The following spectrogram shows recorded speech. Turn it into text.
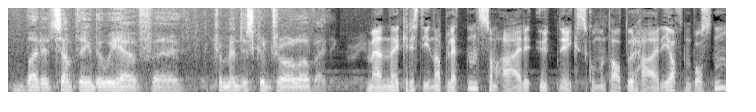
Uh, Men Christina Pletten, som er utenrikskommentator her i Aftenposten,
